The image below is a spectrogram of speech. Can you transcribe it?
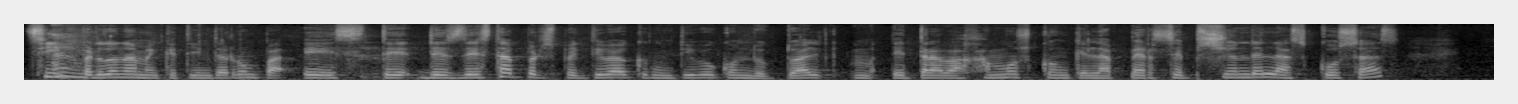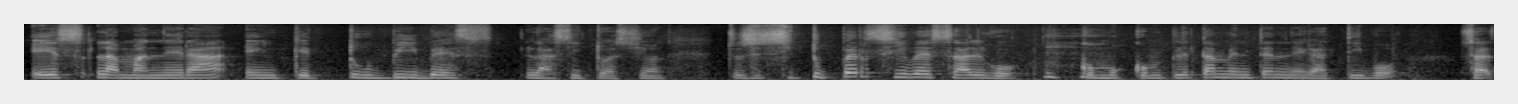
Sí, Ah. perdóname que te interrumpa. Este, desde esta perspectiva cognitivo-conductual, eh, trabajamos con que la percepción de las cosas es la manera en que tú vives la situación. Entonces, si tú percibes algo como completamente negativo, o sea,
